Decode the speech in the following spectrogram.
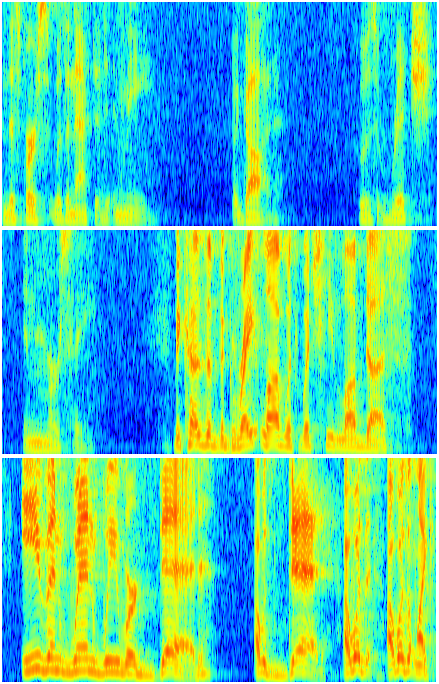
And this verse was enacted in me. But God, who is rich in mercy, because of the great love with which he loved us, even when we were dead, I was dead. I wasn't, I wasn't like,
